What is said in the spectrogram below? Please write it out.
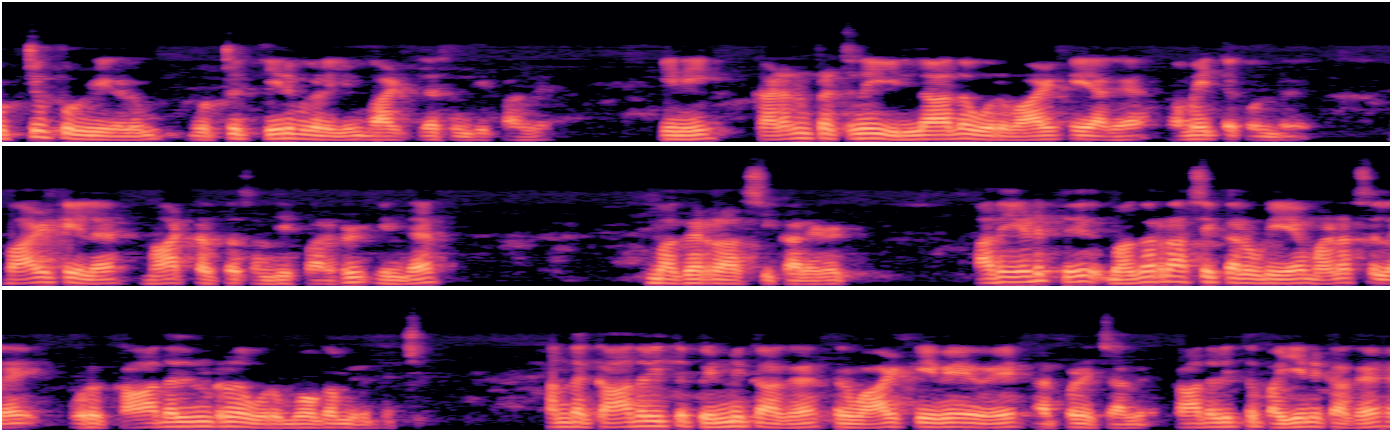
முற்றுப்புள்ளிகளும் முற்று தீர்வுகளையும் வாழ்க்கையில சந்திப்பாங்க. இனி கடன் பிரச்சனை இல்லாத ஒரு வாழ்க்கையாக அமைத்து கொண்டு வாழ்க்கையில மாற்றத்தை சந்திப்பார்கள் இந்த மகர ராசிக்காரர்கள். அதையடுத்து மகர ராசிக்காரருடைய மனசுல ஒரு காதல்ன்ற ஒரு மோகம் இருந்துச்சு. அந்த காதலித்த பெண்ணுக்காக தன் வாழ்க்கையவே அர்ப்பணிச்சாங்க. காதலித்த பையனுக்காக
